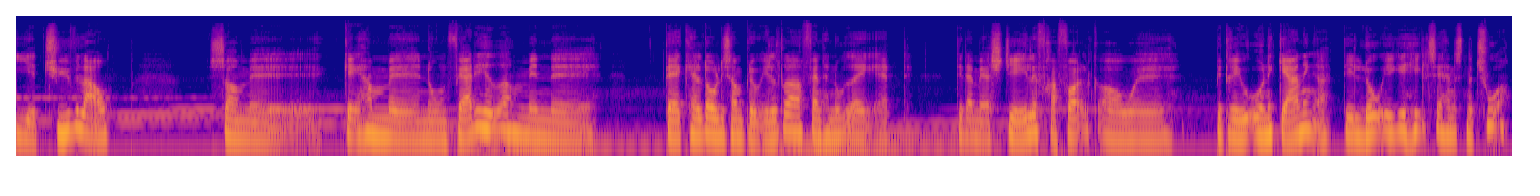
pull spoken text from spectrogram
i et tyvelav, som øh, gav ham øh, nogle færdigheder, men øh, da Kaldor ligesom blev ældre, fandt han ud af, at det der med at stjæle fra folk og øh, bedrive onde gerninger, det lå ikke helt til hans natur.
